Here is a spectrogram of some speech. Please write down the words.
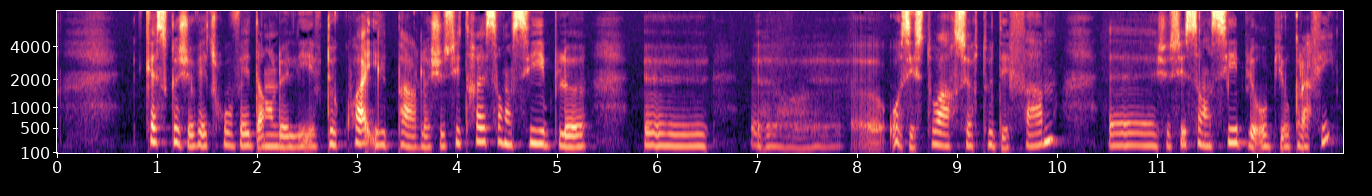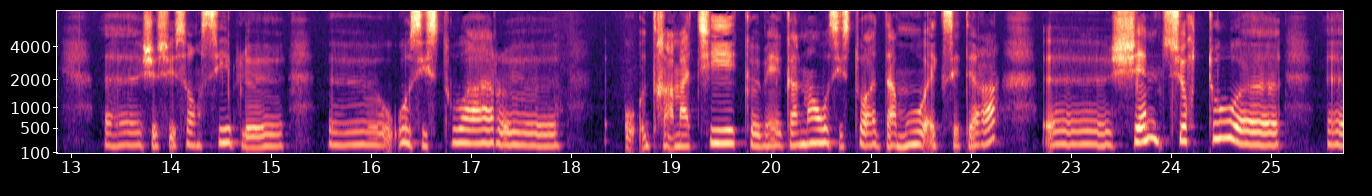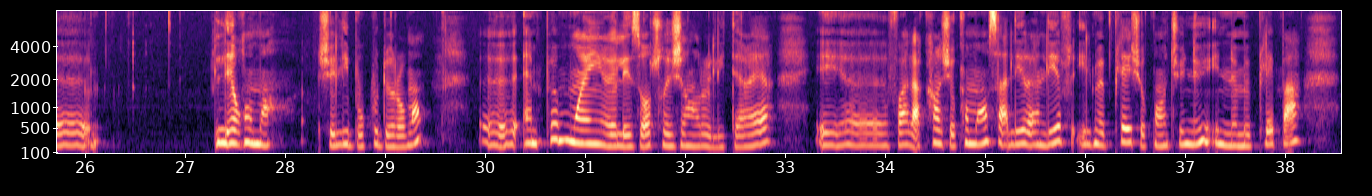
Qu'est-ce que je vais trouver dans le livre? De quoi il parle? Je suis très sensible aux histoires surtout des femmes. Euh, je suis sensible aux biographies. Euh, je suis sensible aux histoires dramatiques, mais également aux histoires d'amour, etc. J'aime surtout les romans. Je lis beaucoup de romans. Un peu moins les autres genres littéraires. Et euh, voilà, quand je commence à lire un livre, il me plaît, je continue. Il ne me plaît pas,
